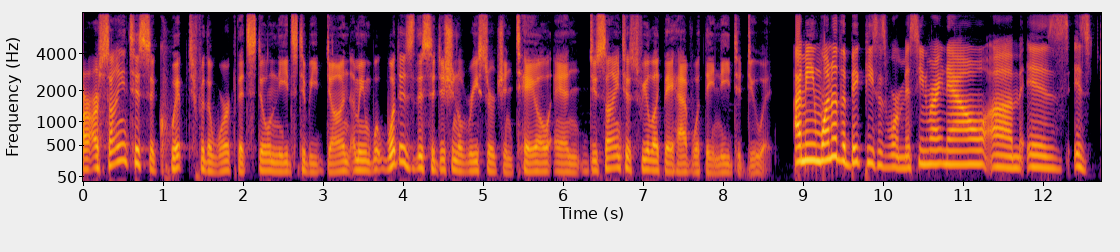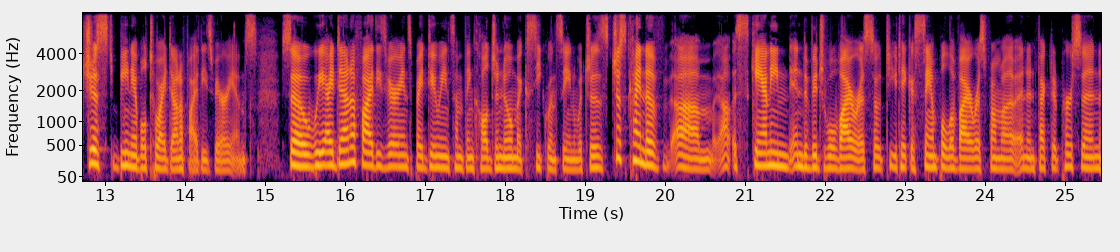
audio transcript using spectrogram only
Are, scientists equipped for the work that still needs to be done? I mean, what, what does this additional research entail, and do scientists feel like they have what they need to do it? I mean, one of the big pieces we're missing right now um, is is just being able to identify these variants. So we identify these variants by doing something called genomic sequencing, which is just kind of um, uh, scanning individual virus. So you take a sample of virus from a, an infected person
